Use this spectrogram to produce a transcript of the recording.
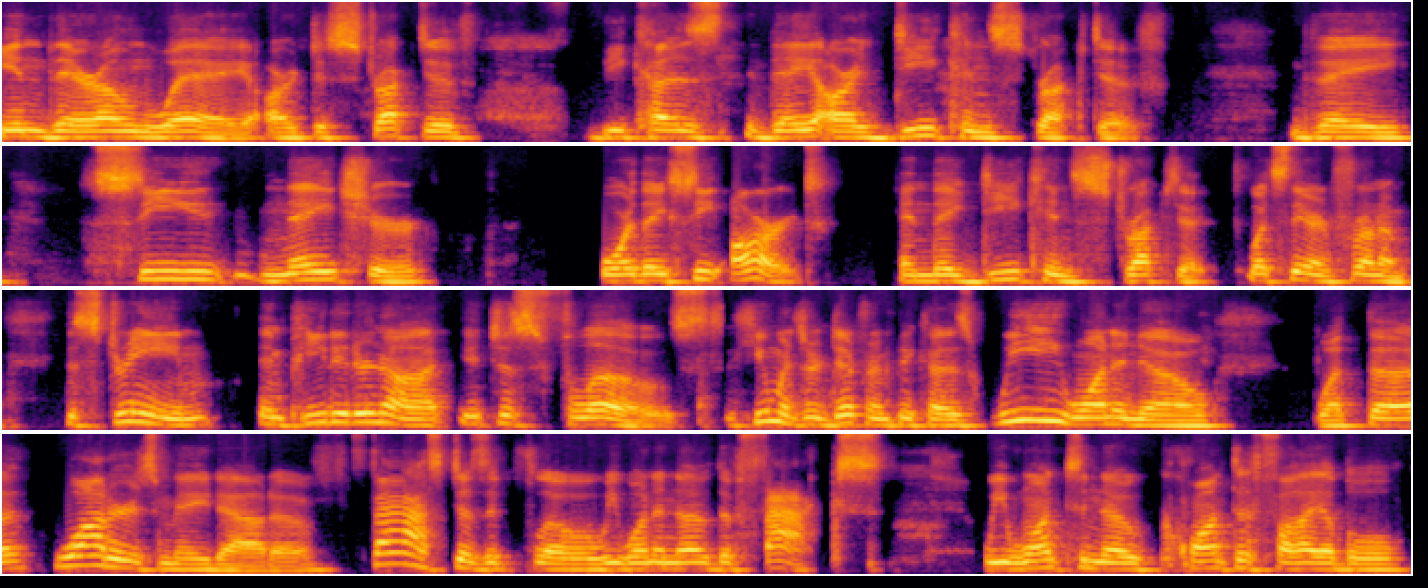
in their own way, are destructive because they are deconstructive. They see nature or they see art and they deconstruct it. What's there in front of them? The stream, impeded or not, it just flows. Humans are different because we want to know what the water's made out of. Fast does it flow? We want to know the facts. We want to know quantifiable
